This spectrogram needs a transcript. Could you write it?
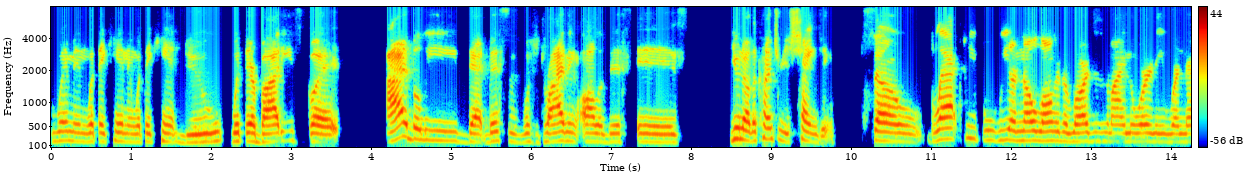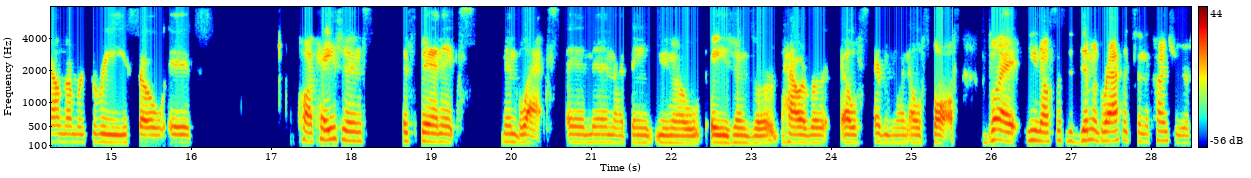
women what they can and what they can't do with their bodies but i believe that this is what's driving all of this is you know the country is changing so, Black people, we are no longer the largest minority. We're now number three. So, it's Caucasians, Hispanics, then Blacks. And then I think, you know, Asians or however else everyone else falls. But, you know, since the demographics in the country are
